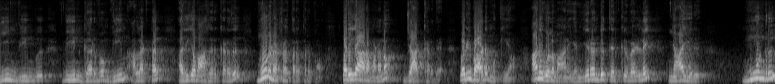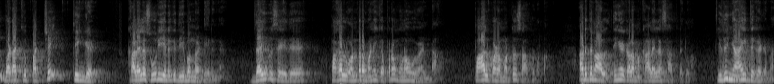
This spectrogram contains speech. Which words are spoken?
வீண் வீம்பு வீண் கர்வம் வீண் அலட்டல் அதிகமாக இருக்கிறது. மூணு நட்சத்திரத்திற்கும் பரிகார மனனம் ஜாக்கிரதை. வழிபாடு முக்கியம். அனுகூலமான எண் இரண்டு தெற்கு வெள்ளை ஞாயிறு. மூன்று வடக்கு பச்சை திங்கள். காலையில் சூரியனுக்கு தீபம் கட்டிடுங்க தயவு செய்து பகல் ஒன்றரை மணிக்கு அப்புறம் உணவு வேண்டாம். பால் பழம் மட்டும் சாப்பிடலாம். அடுத்த நாள் திங்கட்கிழமை காலையில் சாப்பிட்டுக்கலாம். இது ஞாயிற்றுக்கிழமை.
